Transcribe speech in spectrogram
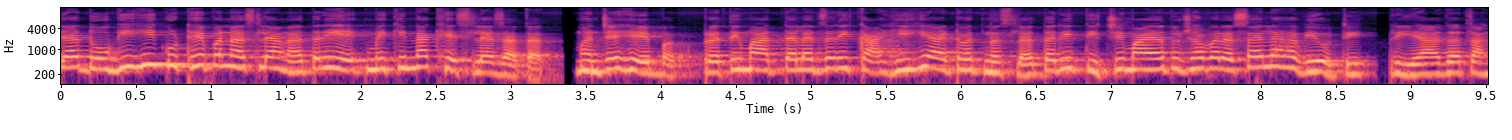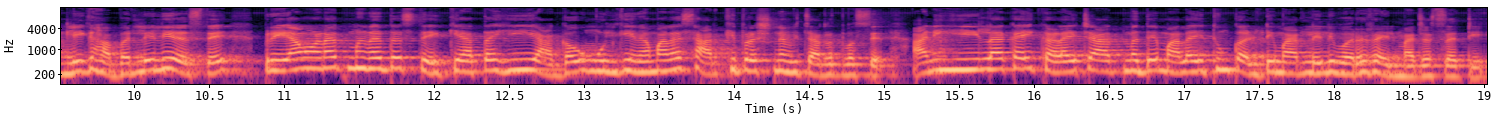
त्या दोघीही कुठे पण असल्या ना तरी एकमेकींना खेचल्या जातात. म्हणजे हे बघ प्रतिमा आत्याला जरी काहीही आठवत नसलं तरी तिची माया तुझ्यावर असायला हवी होती. प्रिया आता चांगली घाबरलेली असते. प्रिया मनात म्हणत असते की आता ही आगाऊ मुलगी ना मला सारखी प्रश्न विचारत बसेल. आणि हिला काही कळायच्या आतमध्ये मला इथून कल्टी मारलेली बरं राहील माझ्यासाठी.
